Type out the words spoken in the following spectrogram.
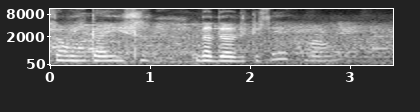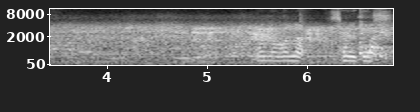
Sorry guys. Dadali kasi. Wow. Wala, wala. Sorry guys.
